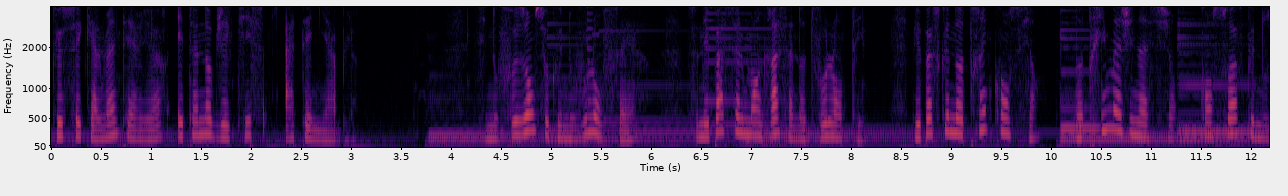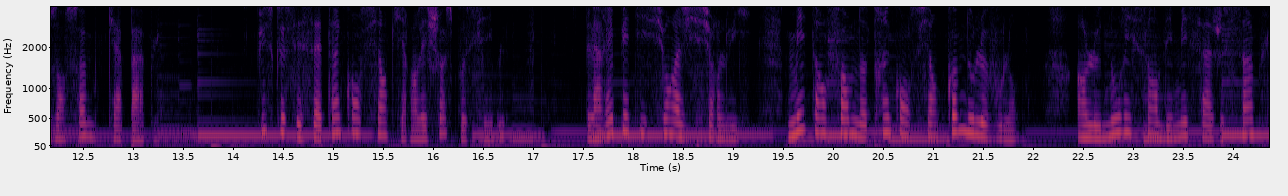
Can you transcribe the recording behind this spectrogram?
que ce calme intérieur est un objectif atteignable. Si nous faisons ce que nous voulons faire, ce n'est pas seulement grâce à notre volonté, mais parce que notre inconscient, notre imagination conçoivent que nous en sommes capables. puisque c'est cet inconscient qui rend les choses possibles, la répétition agit sur lui, met en forme notre inconscient comme nous le voulons, en le nourrissant des messages simples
